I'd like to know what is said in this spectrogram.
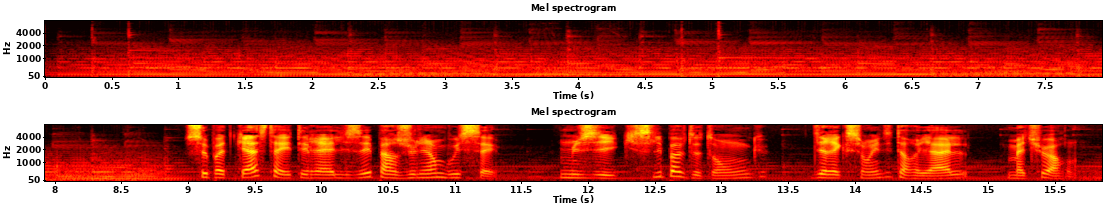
Ce podcast a été réalisé par Julien Bouisset. Musique Slip of the Tongue. Direction éditoriale Mathieu Aron.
